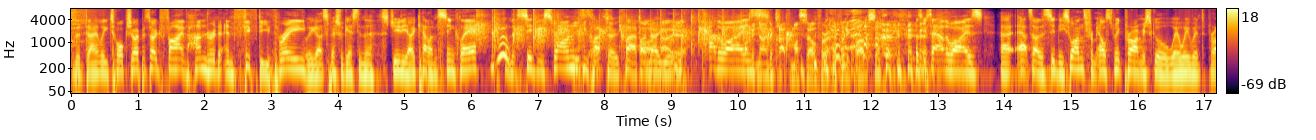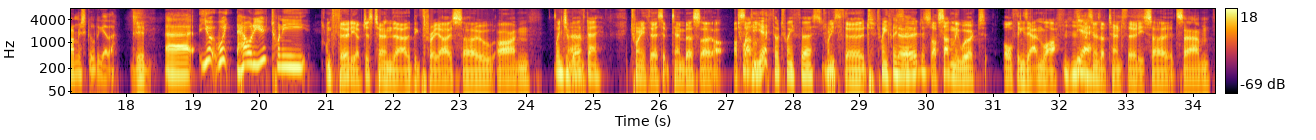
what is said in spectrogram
to the Daily Talk Show, episode 553. We got special guest in the studio, Callum Sinclair from the Sydney Swans. You can clap too. Clap. I Oh, know okay, you. yeah. I've Otherwise, been known to clap for myself around the footy club. So I was going to say, otherwise, uh, outside of the Sydney Swans from Elsternwick Primary School, where we went to primary school together. did. Uh, you, what, how old are you? 20. I'm 30. I've just turned uh, the big 3 0. So I'm When's your Um, birthday? 23rd September. So I've suddenly. 20th or 21st? 23rd. 23rd. So I've suddenly worked all things out in life Yeah. as soon as I've turned 30. So it's, um,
